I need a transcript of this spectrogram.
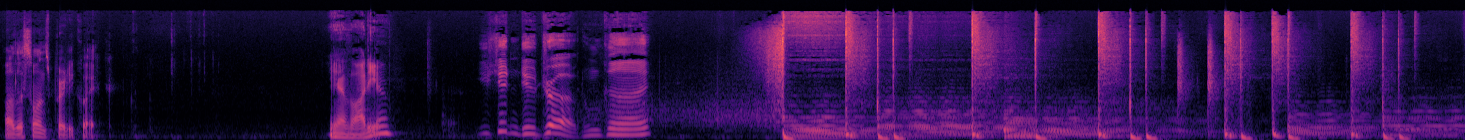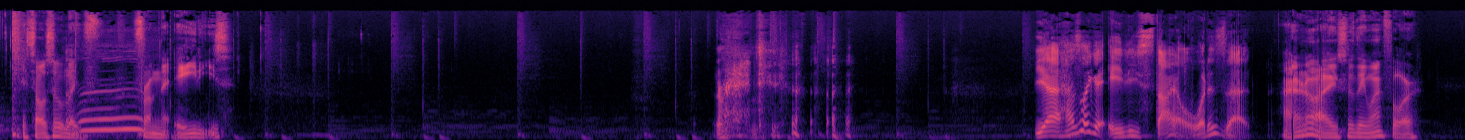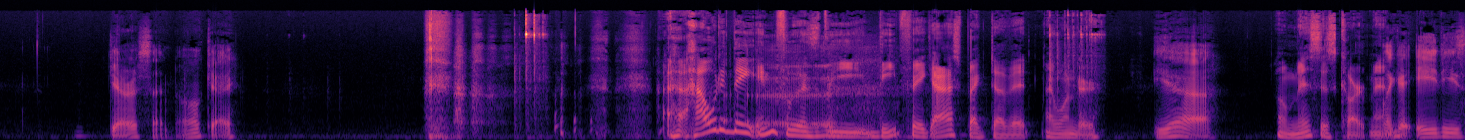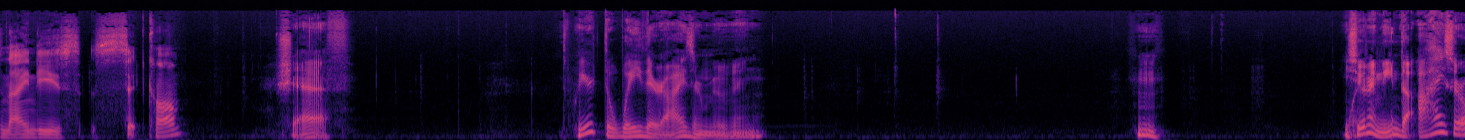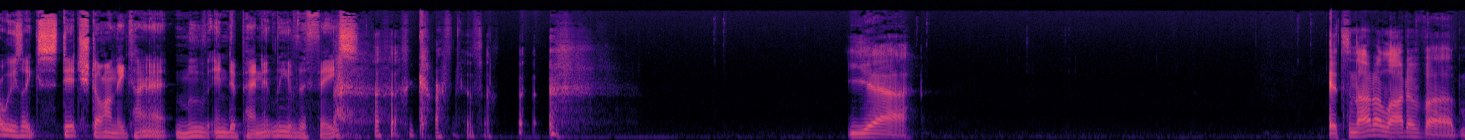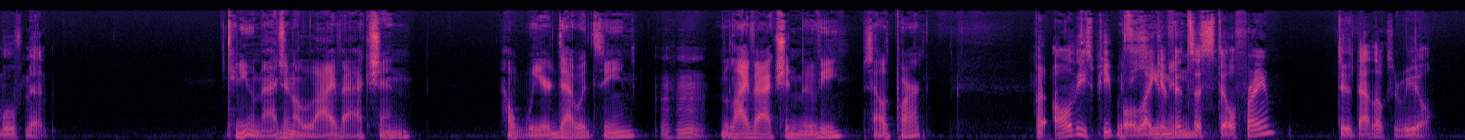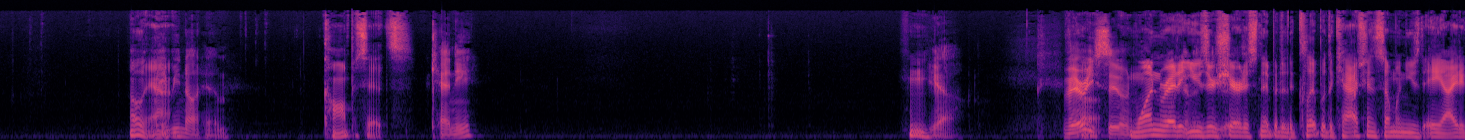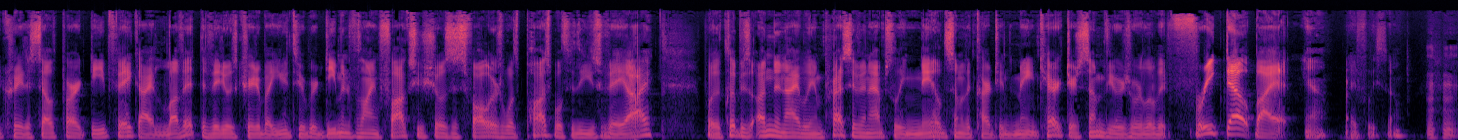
oh, this one's pretty quick. You have audio? You shouldn't do drugs, okay? It's also like uh. from the 80s. Randy. yeah, it has like an 80s style. What is that? I don't know. I what they went for. Garrison. Okay. How did they influence the deep fake aspect of it? I wonder. Yeah. Oh, Mrs. Cartman. Like a 80s, 90s sitcom. chef. It's weird the way their eyes are moving. Hmm. You see what I mean? The eyes are always like stitched on. They kind of move independently of the face. Cartman. yeah. It's not a lot of uh, movement. Can you imagine a live action? How weird that would seem. Mm-hmm. Live action movie, South Park. But all these people, like if it's a still frame, dude, that looks real. Oh yeah, Maybe not him. composites. Kenny? Yeah. Very soon. Hmm. Uh, One Reddit user shared a snippet of the clip with the caption Someone used AI to create a South Park deepfake. I love it. The video was created by YouTuber Demon Flying Fox, who shows his followers what's possible through the use of AI. While the clip is undeniably impressive and absolutely nailed some of the cartoon's main characters, some viewers were a little bit freaked out by it. Yeah, rightfully so. Mm-hmm.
